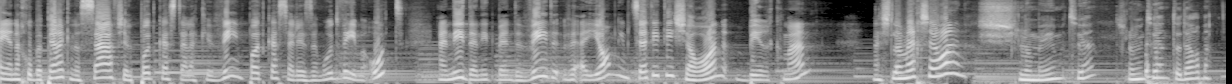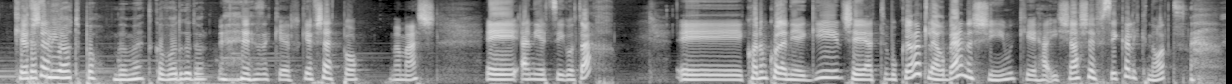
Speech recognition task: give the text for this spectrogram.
היי, אנחנו בפרק נוסף של פודקאסט על עקבים, פודקאסט על יזמות ואימהות. אני דנית בן דוד, והיום נמצאת איתי שרון בירקמן. מה שלומך, שרון? שלומי מצוין, שלומי מצוין, תודה רבה. כיף, כיף שאת... להיות פה, באמת, כבוד גדול. איזה כיף, כיף שאת פה, ממש. Uh, אני אציג אותך. Uh, קודם כל אני אגיד שאת מוכרת להרבה אנשים כהאישה שהפסיקה לקנות.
